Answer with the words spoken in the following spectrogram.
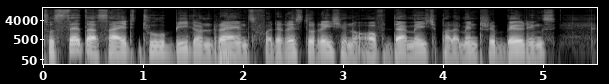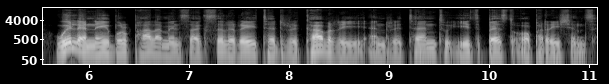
to set aside 2 billion rands for the restoration of damaged parliamentary buildings will enable Parliament's accelerated recovery and return to its best operations.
